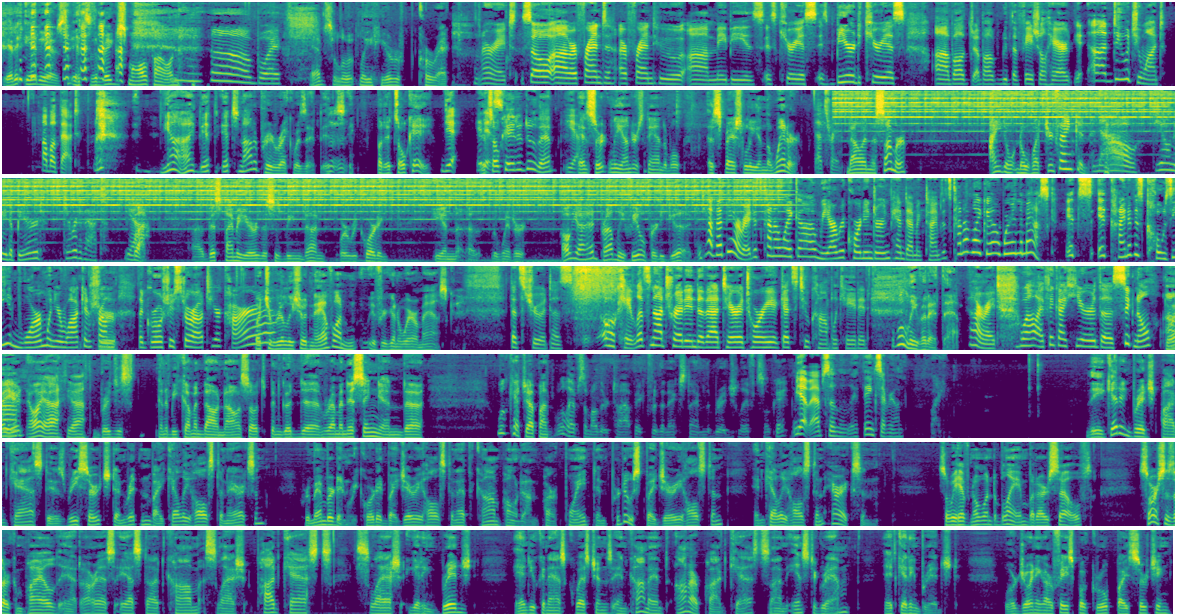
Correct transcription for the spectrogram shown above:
It, it is. It's the big small town. Oh boy. Absolutely, you're correct. All right. So uh, our friend, our friend who um, maybe is, is curious, is beard curious uh, about about the facial hair. Uh, do what you want. How about that? Yeah, it, it's not a prerequisite. It's, but it's okay. yeah, it it's is. okay to do that. Yeah. and certainly understandable, especially in the winter. That's right. Now in the summer, I don't know what you're thinking. No, you don't need a beard. Get rid of that. Yeah. But uh, this time of year, this is being done. We're recording in uh, the winter. Oh yeah, I'd probably feel pretty good. Yeah, that'd be all right. It's kind of like uh, we are recording during pandemic times. It's kind of like uh, wearing the mask. It's it kind of is cozy and warm when you're walking from the grocery store out to your car. But you really shouldn't have one if you're going to wear a mask. That's true. It does. Okay, let's not tread into that territory. It gets too complicated. We'll leave it at that. All right. Well, I think I hear the signal. Do I hear? Um, Oh yeah, yeah. The bridge is going to be coming down now, so it's been good uh, reminiscing, and uh, we'll catch up on. We'll have some other topic for the next time the bridge lifts. Okay. Yep, absolutely. Thanks, everyone. Bye. The Getting Bridged podcast is researched and written by Kelli Halston Erickson, remembered and recorded by Jerry Halston at the compound on Park Point, and produced by Jerry Halston and Kelli Halston Erickson. So we have no one to blame but ourselves. Sources are compiled at rss.com slash podcasts slash getting bridged, and you can ask questions and comment on our podcasts on Instagram at Getting Bridged, or joining our Facebook group by searching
